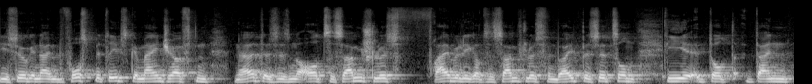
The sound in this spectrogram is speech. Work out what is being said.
die sogenannten Forstbetriebsgemeinschaften, ne, das ist eine Art Zusammenschluss freiwilliger Zusammenschluss von Waldbesitzern, die dort dann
